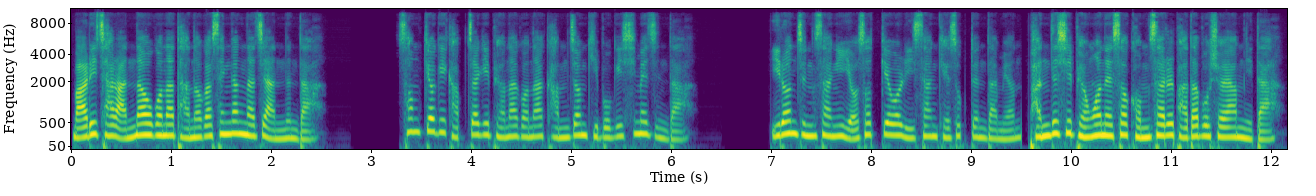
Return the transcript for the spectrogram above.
말이 잘 안 나오거나 단어가 생각나지 않는다. 성격이 갑자기 변하거나 감정 기복이 심해진다. 이런 증상이 6개월 이상 계속된다면 반드시 병원에서 검사를 받아보셔야 합니다.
